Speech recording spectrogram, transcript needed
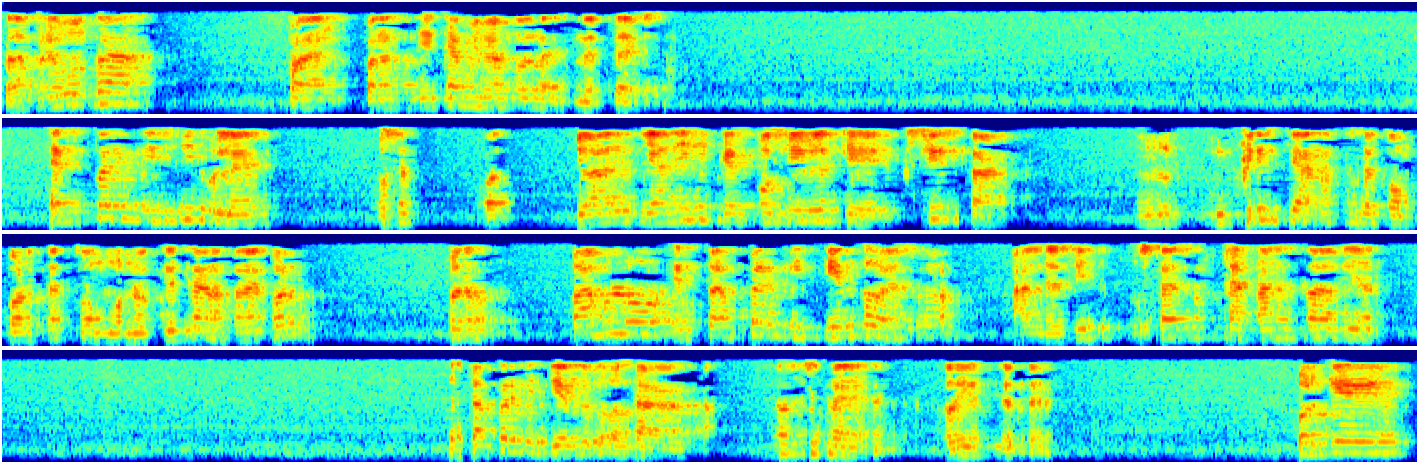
la pregunta para, seguir caminando en el- texto. Es permisible, o sea, ya- ya dije que es posible que exista un, cristiano que se comporte como no cristiano, ¿están de acuerdo? Pero Pablo está permitiendo eso al decir, ustedes son carnales todavía. Está permitiendo, o sea, no sé si me doy a entender. Porque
